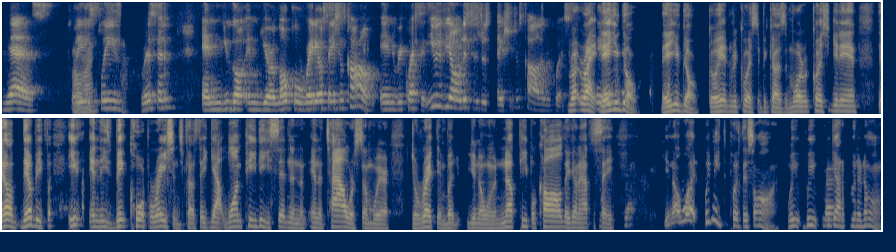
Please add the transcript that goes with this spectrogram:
Yes. Please, right. please listen. And you go in your local radio stations, call and request it. Even if you don't listen to the station, just call and request it. Right, right. There you go. There you go. Go ahead and request it because the more requests you get in, they'll they'll be in these big corporations because they got one PD sitting in a, in a tower somewhere directing. But you know, when enough people call, they're gonna have to say, you know what, we need to put this on. We we we got to put it on.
